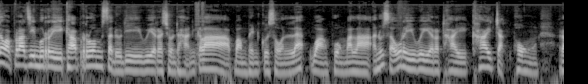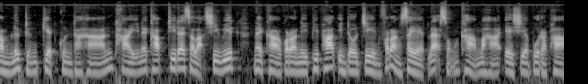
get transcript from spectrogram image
จังหวัดปราจีนบุรีครับ ร่วมสดุดีวีรชนทหารกล้าบำเพ็ญกุศล และวางพวงมาลาอนุสาวรีย์วีรไทย ค่ายจักรพงศ์รำลึกถึงเกียรติคุณทหารไทยนะครับที่ได้สละชีวิต ในข่าวกรณีพิพาทอินโดจีน ฝรั่งเศส และสงครามมหาเอเชียบูรพา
